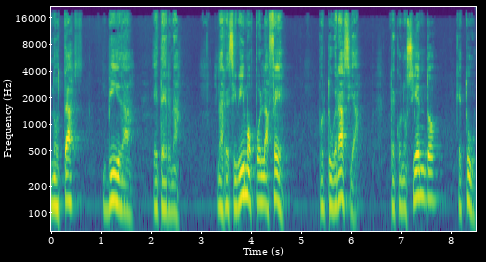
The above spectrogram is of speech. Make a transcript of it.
nos das vida eterna. La recibimos por la fe, por tu gracia, reconociendo que tú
